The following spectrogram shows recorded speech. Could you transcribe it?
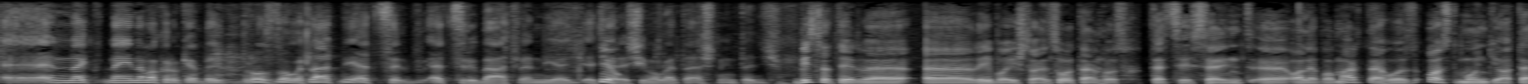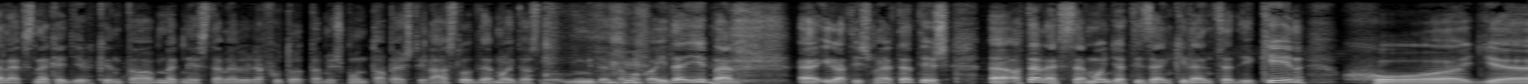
Ennek ne, én nem akarok ebbe egy rossz dolgot látni, egyszer, egyszerűbb átvenni egy, egy simogatást, mint egy... Visszatérve uh, Léva István Zoltánhoz, tetszés szerint uh, Aleva Mártához, azt mondja a Telexnek, egyébként a, megnéztem, előre futottam, és mondta a Pesti László, de majd azt mindent a maga idejében, uh, iratismertetés. Uh, a Telexen mondja 19-én, hogy uh,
